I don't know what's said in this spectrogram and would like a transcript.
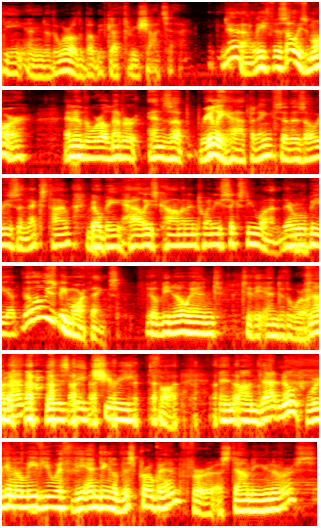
the end of the world, but we've got three shots at it. Yeah, at least there's always more. End of the world never ends up really happening, so there's always the next time. Hmm. There'll be Halley's Comet in 2061. There hmm. will be a, there'll always be more things. There'll be no end to the end of the world. Now, that is a cheery thought. And on that note, we're going to leave you with the ending of this program for Astounding Universe.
